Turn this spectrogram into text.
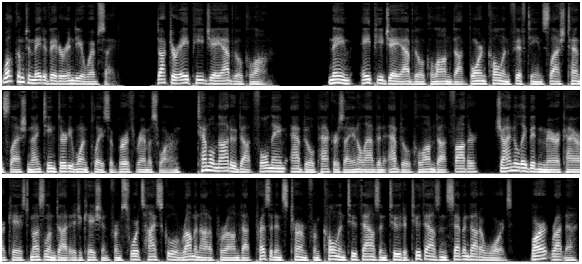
Welcome to Motivator India website. Dr. APJ Abdul Kalam. Name APJ Abdul Kalam. Born colon 15 slash 10 slash 1931 Place of birth Rameswaram, Tamil Nadu. Full name Abdul Pakar Zainal Abdin Abdul Kalam. Father Jainulabidin Marakayar Caste Muslim. Education from Schwartz High School Ramanathapuram. President's term from colon 2002 to 2007. Awards Bharat Ratna,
